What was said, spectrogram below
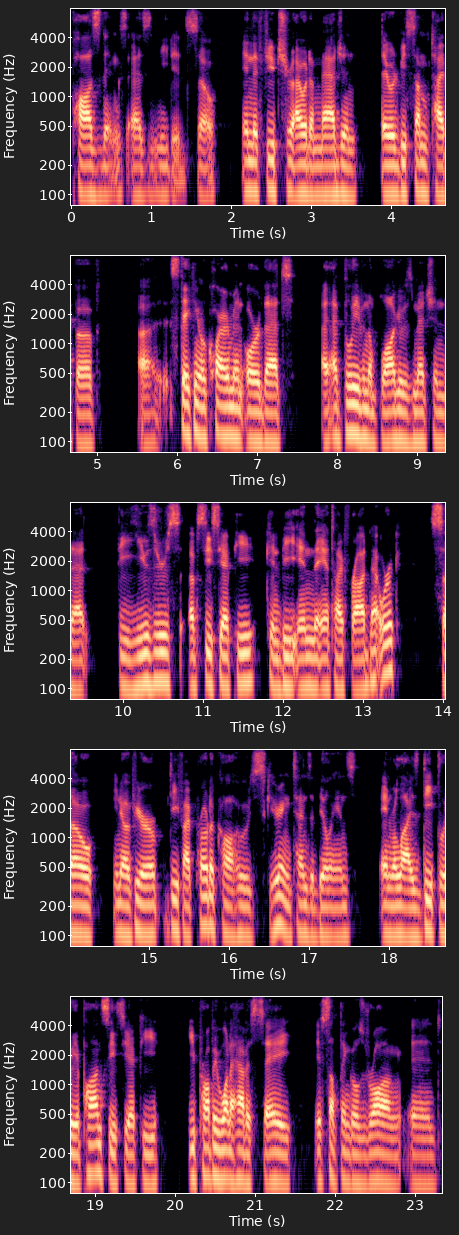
pause things as needed. So in the future, I would imagine there would be some type of uh, staking requirement, or that I, I, believe in the blog it was mentioned that the users of CCIP can be in the anti-fraud network. So you know if you're a DeFi protocol who's securing tens of billions and relies deeply upon CCIP, you probably want to have a say if something goes wrong and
